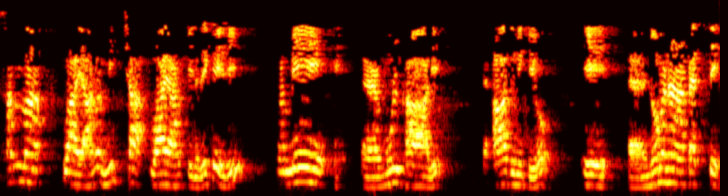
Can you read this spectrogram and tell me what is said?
සම්මා වායාම මිච්ඡා වායාම කියන දෙකේදී මේ මුල් කාලේ ආධුනිකයෝ ඒ නොමනා පැත්තේ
